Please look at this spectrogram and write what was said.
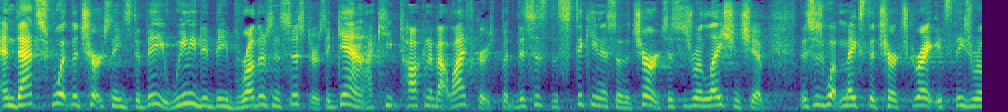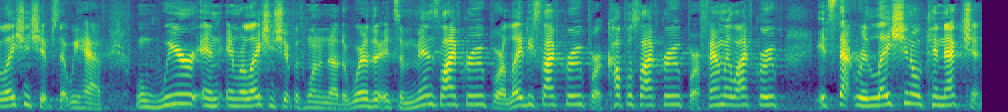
And that's what the church needs to be. We need to be brothers and sisters. Again, I keep talking about life groups, but this is the stickiness of the church. This is relationship. This is what makes the church great. It's these relationships that we have. When we're in, in relationship with one another, whether it's a men's life group or a ladies' life group or a couple's life group or a family life group, it's that relational connection.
